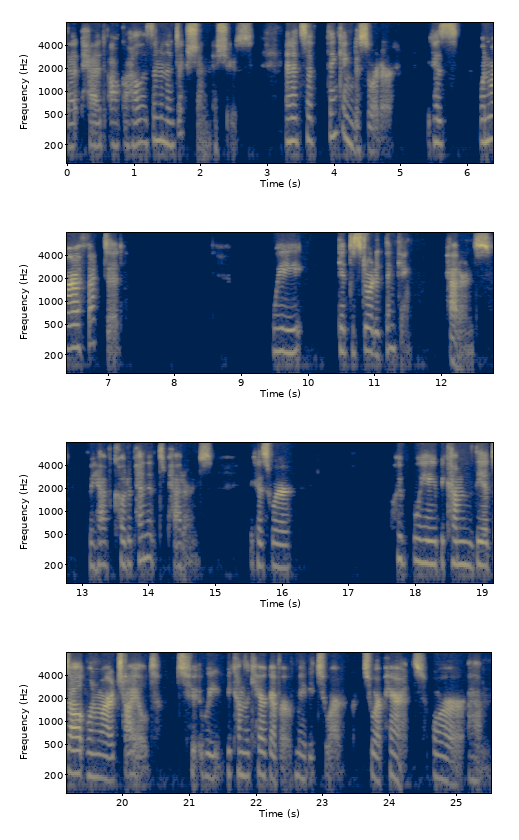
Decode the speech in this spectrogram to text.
that had alcoholism and addiction issues and it's a thinking disorder because when we're affected we get distorted thinking patterns. We have codependent patterns because we're we, become the adult when we're a child. To, we become the caregiver maybe to our to our parents or um,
